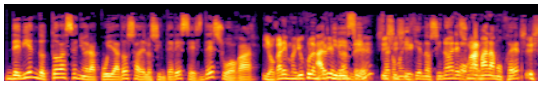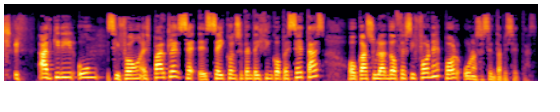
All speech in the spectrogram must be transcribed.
debiendo toda señora cuidadosa de los intereses de su hogar, Y hogar en mayúscula en grande, ¿eh? o sea, como diciendo, si no eres Hogar. una mala mujer, Sí, sí. Adquirir un sifón Sparkle, se- eh, 6,75 pesetas o cápsulas 12 sifones por unos 60 pesetas.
